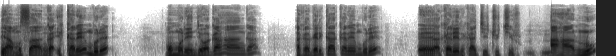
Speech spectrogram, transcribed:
yamusanga i karembure mu murenge wa gahanga akagari ka karembure eh, akarere ka kicukiro. Ahantu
